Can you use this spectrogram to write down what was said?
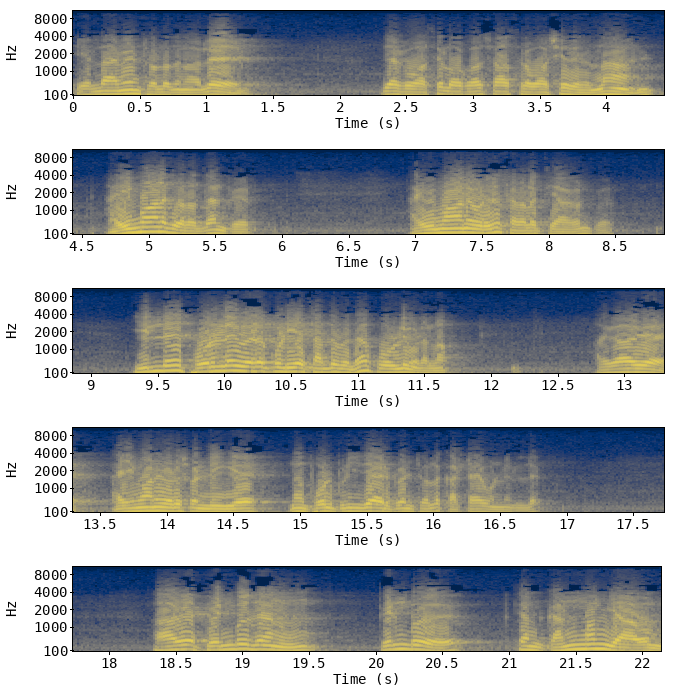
எல்லாமே சொல்றதுனால ஜேகவாசி லோகவாசி சாஸ்திரவாசி இதெல்லாம் அய்மான துறம் தான் பேர். அய்மான விடுதல் சகல தியாகம் பேர். இல்லை பொருளை விடக்கூடிய சந்தர்ப்பம் தான் பொருளையும் விடலாம். அதுக்காக அய்மான விட சொன்னீங்க நான் பொருள் பிடிச்சதா இருப்பேன்னு சொல்ல கட்டாயம் ஒன்றும் இல்லை. ஆகவே பின்புதன் பின்பு தன் கர்மம் யாவும்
